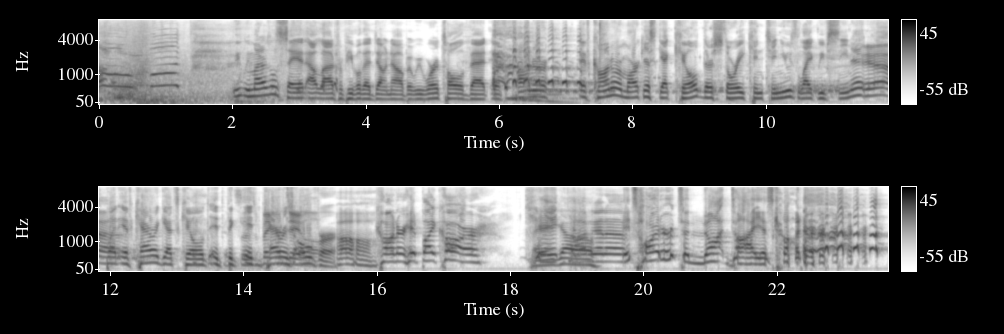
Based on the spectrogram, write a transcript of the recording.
Oh, fuck. We, we might as well say it out loud for people that don't know, but we were told that if Connor, if Connor or Marcus get killed, their story continues like we've seen it. Yeah. But if Kara gets killed, it the, It's- it's a it bigger Kara's deal. over. Oh, Connor hit by car. There you go. I'm gonna. it's harder to not die as Connor.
